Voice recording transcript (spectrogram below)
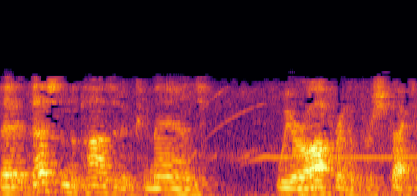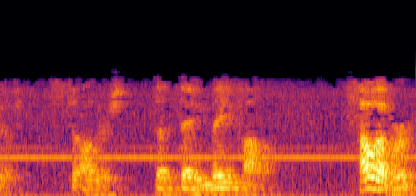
that at best in the positive commands, we are offering a perspective to others that they may follow. However,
